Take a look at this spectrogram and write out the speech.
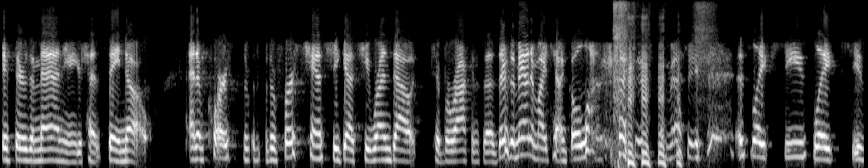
if there's a man in your tent, say no." And of course, the, the first chance she gets, she runs out to Barak and says, "There's a man in my tent. Go look." it's like she's like she's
